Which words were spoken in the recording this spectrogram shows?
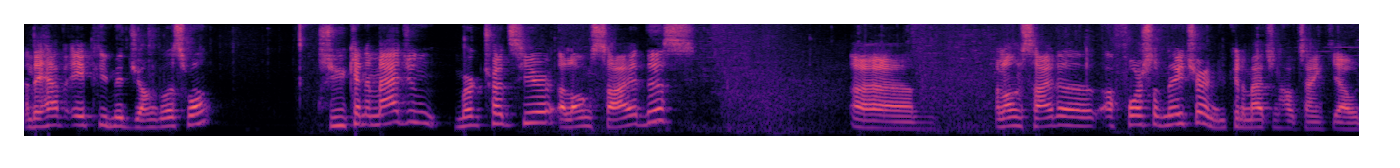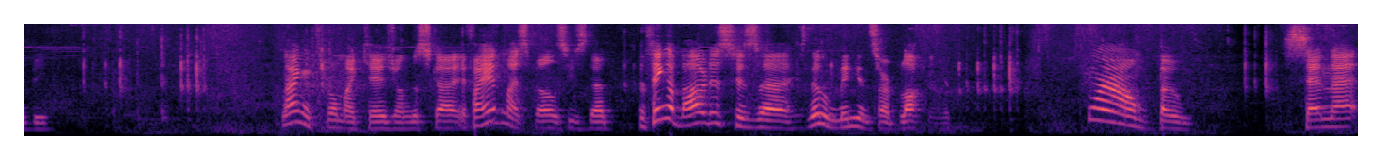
And they have AP mid jungle as well. So you can imagine Merc Treads here alongside this, um, alongside a, a, Force of Nature, and you can imagine how tanky I would be. And I can throw my cage on this guy. If I hit my spells, he's dead. The thing about it is his, uh, his little minions are blocking it. Wow, boom. Senna,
